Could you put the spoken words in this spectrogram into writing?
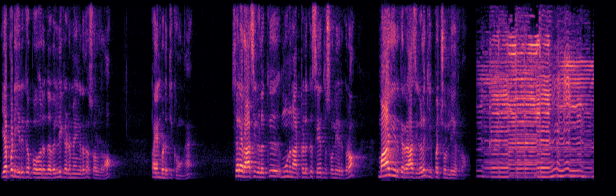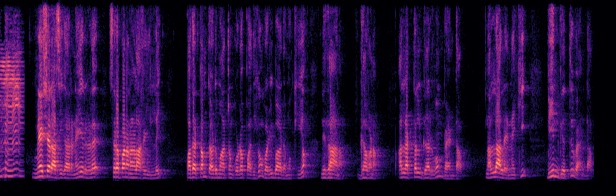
எப்படி இருக்க போகிற இந்த வெள்ளிக்கிழமைங்கிறத சொல்கிறோம் பயன்படுத்திக்கோங்க. சில ராசிகளுக்கு மூணு நாட்களுக்கு சேர்த்து சொல்லியிருக்கிறோம். மாறி இருக்கிற ராசிகளுக்கு இப்போ சொல்லிடுறோம். மேஷ ராசிகார நேயர்களை சிறப்பான நாளாக இல்லை. பதட்டம் தடுமாற்றம் குழப்பம் அதிகம். வழிபாடு முக்கியம். நிதானம் கவனம். அல்லட்டல் கர்வம் வேண்டாம். நல்லால் இன்னைக்கு வீண்கெத்து வேண்டாம்.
